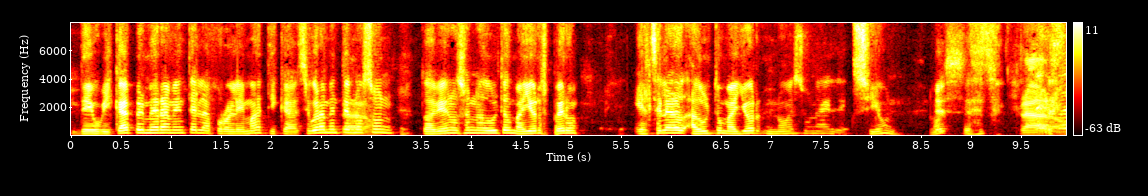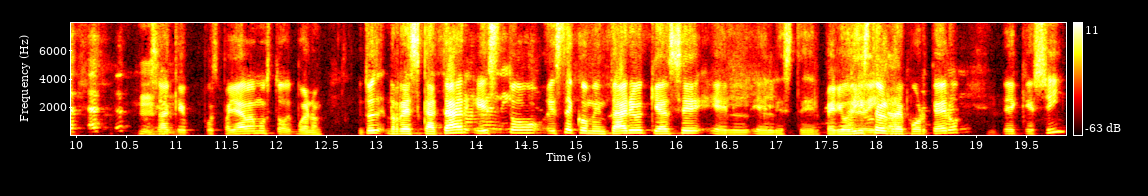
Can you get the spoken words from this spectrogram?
de ubicar primeramente la problemática, seguramente no Claro. son, todavía no son adultos mayores, pero el ser adulto mayor no es una elección. ¿no? Es- Claro. O sea que pues para allá vamos todos. Bueno, entonces rescatar esto, este comentario que hace el, el, este, el periodista, el reportero, de que sí,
